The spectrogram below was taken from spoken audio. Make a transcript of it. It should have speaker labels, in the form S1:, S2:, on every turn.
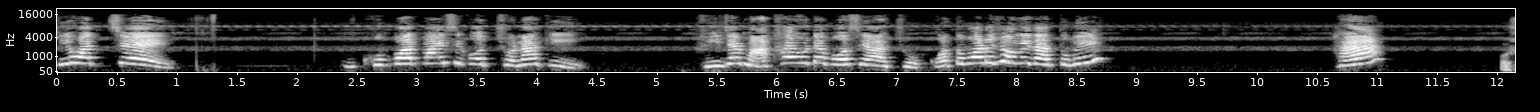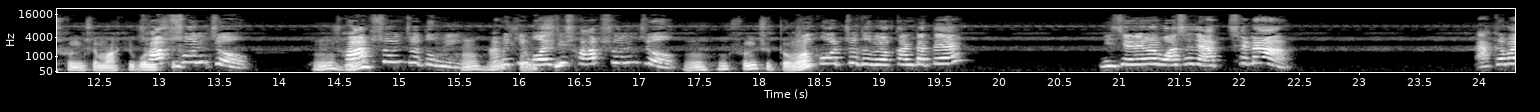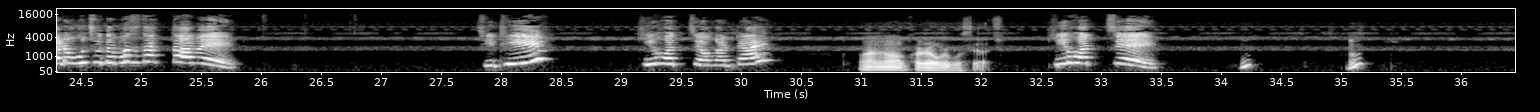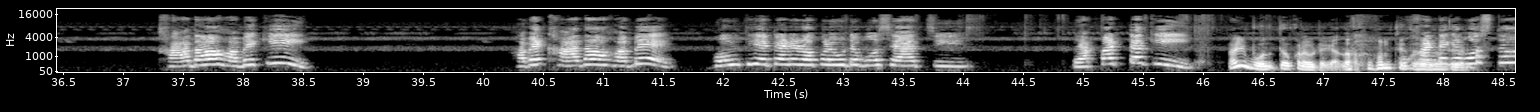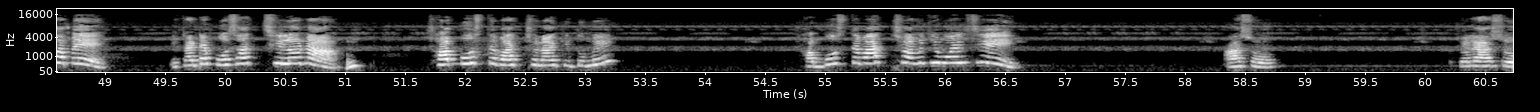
S1: কি হচ্ছে? খুব বদমাইশি করছ নাকি? ফ্রিজের মাথায় উঠে বসে আছো। কত বড় জমিদার তুমি? হ্যাঁ?
S2: ও শুনছে মা কি
S1: সব শুনছো? সব শুনছো তুমি? আমি কি বলছি সব শুনছো?
S2: শুনছি তো মা।
S1: কি করছ তুমি ওখানটাতে? নিচে নেমে বসা যাচ্ছে না? একেবারে উঁচুতে বসে থাকতে হবে। চিঠি? হচ্ছে
S2: আমি আমার ঘরের ওপর বসে আছি।
S1: কি হচ্ছে? খাওয়া দাওয়া হবে কি? হবে খাওয়া দাওয়া হবে? হোম থিয়েটারের ওপরে উঠে বসে আছি। ব্যাপারটা কি?
S2: আমি বলতে ওখানে উঠে গেল
S1: ওখানটাকে বসতে হবে। এখানটা পোষাচ্ছিল না। সব বুঝতে পারছ না কি তুমি? সব বুঝতে পারছ আমি কি বলছি? আসো। চলে আসো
